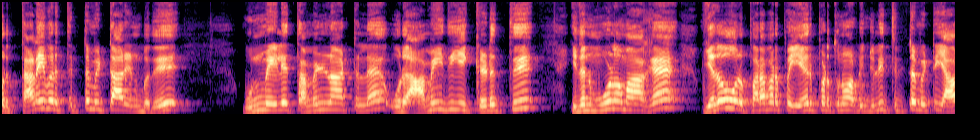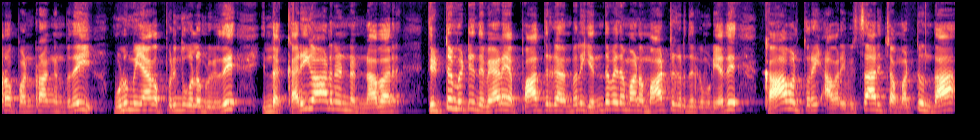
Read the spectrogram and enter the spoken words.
ஒரு தலைவர் திட்டமிட்டார் என்பது உண்மையிலே தமிழ்நாட்டில் ஒரு அமைதியை கெடுத்து இதன் மூலமாக ஏதோ ஒரு பரபரப்பை ஏற்படுத்தணும் அப்படின்னு சொல்லி திட்டமிட்டு யாரோ பண்ணுறாங்க என்பதை முழுமையாக புரிந்து கொள்ள முடிகிறது. இந்த கரிகாலன் என்ற நபர் திட்டமிட்டு இந்த வேலையை பார்த்துருக்காரு என்பதில் எந்த விதமான மாற்றுகிறது இருக்க முடியாது. காவல்துறை அவரை விசாரித்தா மட்டும்தான்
